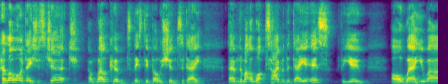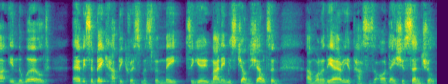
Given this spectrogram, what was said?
Hello, Audacious Church, and welcome to this devotion today. Um, no matter what time of the day it is for you or where you are in the world, um, it's a big happy Christmas from me to you. My name is John Shelton. I'm one of the area pastors at Audacious Central,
